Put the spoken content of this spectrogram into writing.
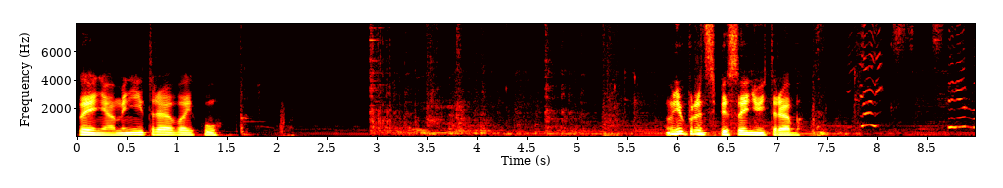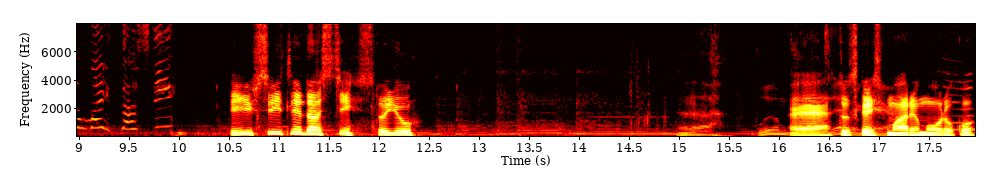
Синя, мені треба яку. Мені, в принципі, синю й треба. І в світлі дасті стою. Е, тут скрізь хмари мороку.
